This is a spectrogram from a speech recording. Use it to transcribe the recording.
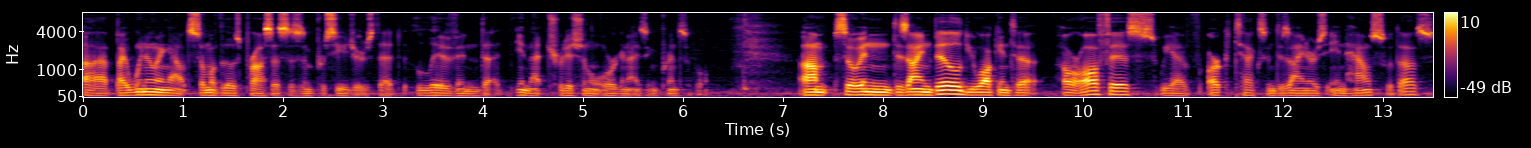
uh, by winnowing out some of those processes and procedures that live in that in that traditional organizing principle. Um, so in design build, you walk into our office. We have architects and designers in house with us.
